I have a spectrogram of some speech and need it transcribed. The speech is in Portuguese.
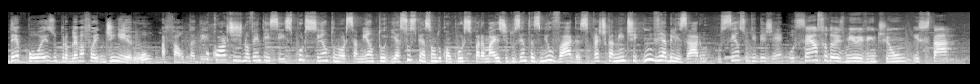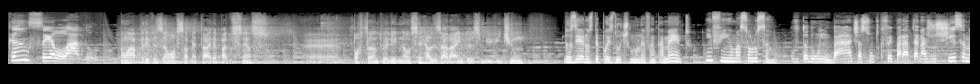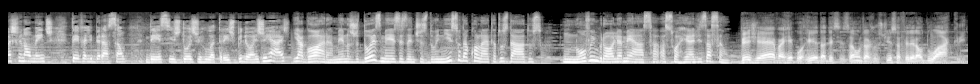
Depois, o problema foi dinheiro ou a falta dele. O corte de 96% no orçamento e a suspensão do concurso para mais de 200 mil vagas praticamente inviabilizaram o censo do IBGE. O censo 2021 está cancelado. Não há previsão orçamentária para o censo, é, portanto, ele não se realizará em 2021. Doze anos depois do último levantamento, enfim, uma solução. Houve todo um embate, assunto que foi parar até na justiça, mas finalmente teve a liberação desses 2,3 bilhões de reais. E agora, menos de dois meses antes do início da coleta dos dados, um novo embrólio ameaça a sua realização. O BGE vai recorrer da decisão da Justiça Federal do Acre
